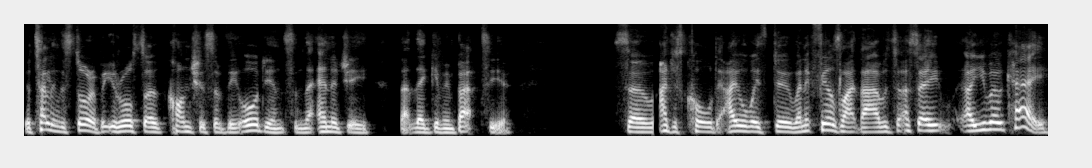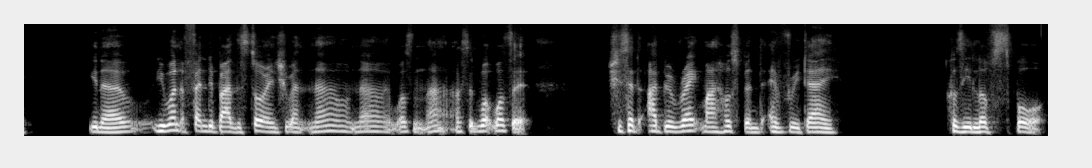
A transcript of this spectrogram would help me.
you're telling the story, but you're also conscious of the audience and the energy that they're giving back to you. So I just called it. I always do. When it feels like that, I would I say, Are you okay? You know, you weren't offended by the story. And she went, No, no, it wasn't that. I said, What was it? She said, I berate my husband every day because he loves sport.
